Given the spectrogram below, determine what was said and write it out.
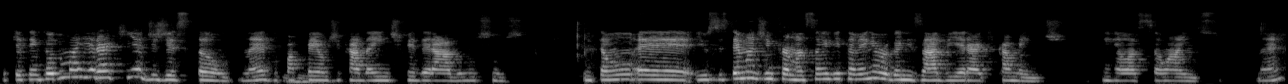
Porque tem toda uma hierarquia de gestão, né, do uhum. papel de cada ente federado no SUS. Então, é, e o sistema de informação ele também é organizado hierarquicamente em relação a isso, né?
